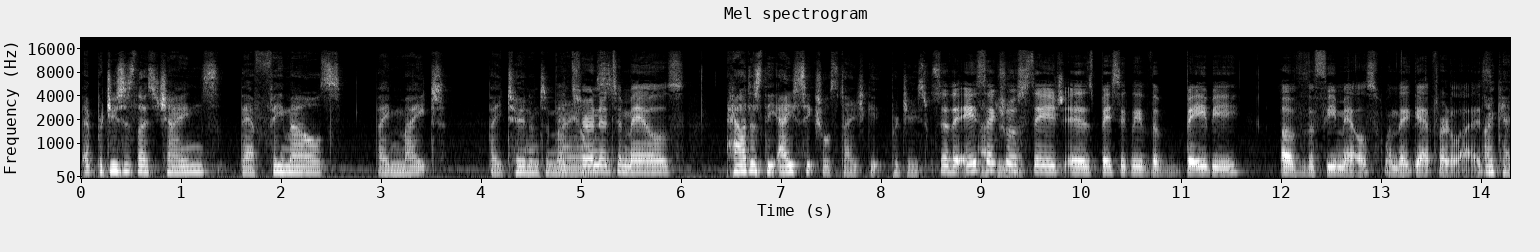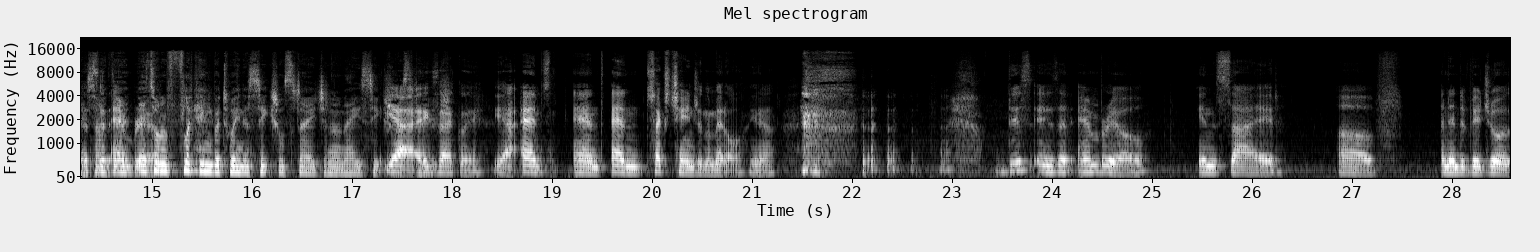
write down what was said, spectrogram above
it produces those chains. They're females. They mate. They turn into males. They turn into males. How does the asexual stage get produced? So the asexual stage is basically the baby of the females when they get fertilized. Okay, it's so an that, embryo. that's sort of flicking between a sexual stage and an asexual yeah, stage. exactly. Yeah, and and and sex change in the middle. You know. this is an embryo inside of an individual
